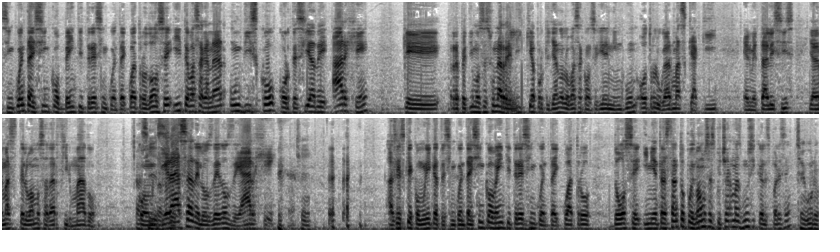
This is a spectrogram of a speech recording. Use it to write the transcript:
55 23 54 12 y te vas a ganar un disco cortesía de Arge que repetimos es una reliquia porque ya no lo vas a conseguir en ningún otro lugar más que aquí en Metálisis y además te lo vamos a dar firmado con grasa de los dedos de Arge. Así es que comunícate 55 23 54 12 y mientras tanto pues vamos a escuchar más música, ¿les parece? Seguro,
